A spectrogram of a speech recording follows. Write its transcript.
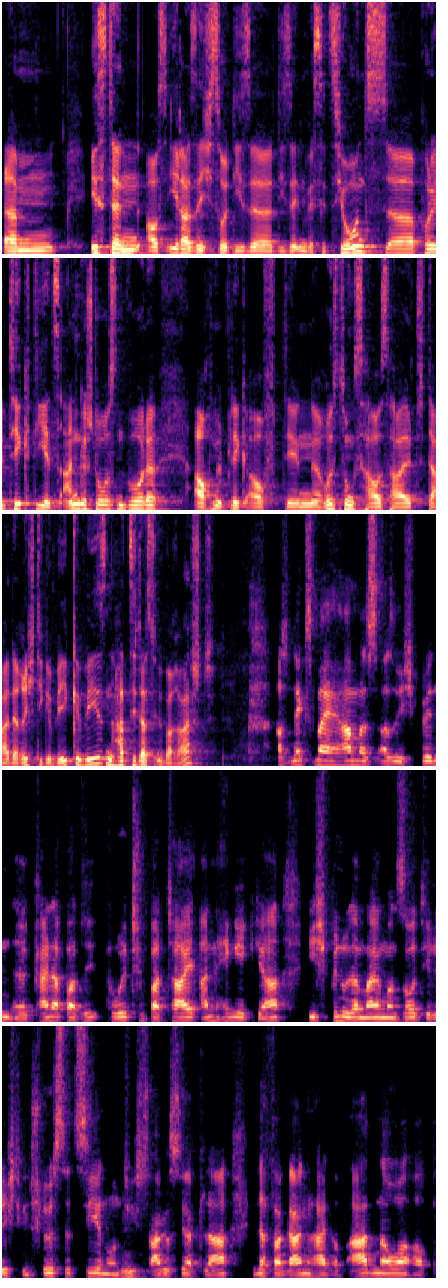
Ähm, ist denn aus Ihrer Sicht so diese, diese Investitionspolitik, die jetzt angestoßen wurde, auch mit Blick auf den Rüstungshaushalt da der richtige Weg gewesen? Hat Sie das überrascht? Also nächstes Mal, Herr Hammers, also ich bin äh, keiner Parti politischen Partei anhängig, ja. Ich bin nur der Meinung, man sollte die richtigen Schlüsse ziehen und mhm. ich sage es ja klar, in der Vergangenheit, ob Adenauer, ob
